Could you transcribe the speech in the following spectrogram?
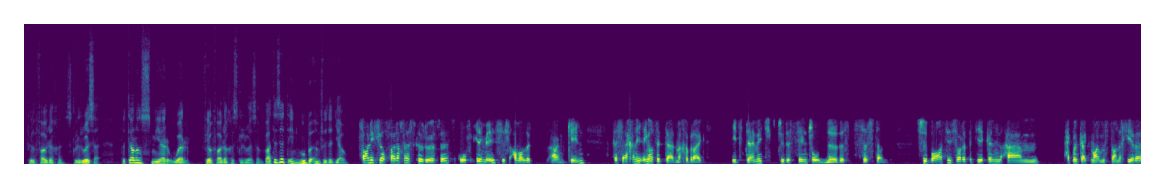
veelvoudige sklerose. Vertel ons meer oor veelvoudige sklerose. Wat is dit en hoe beïnvloed dit jou? Fanie veelvoudige sklerose of MS is almal dit um, ken. Es ek gaan nie Engelse terme gebruik it's damage to the central nervous system. So basies wat dit beteken, ehm um, ek moet kyk na my omstandighede.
